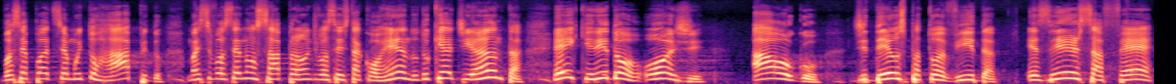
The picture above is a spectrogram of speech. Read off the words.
Você pode ser muito rápido, mas se você não sabe para onde você está correndo, do que adianta? Ei, querido, hoje, algo de Deus para a tua vida, exerça a fé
